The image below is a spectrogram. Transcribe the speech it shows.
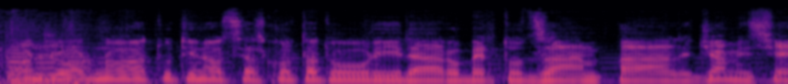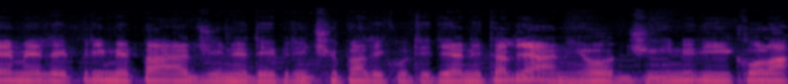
Buongiorno a tutti i nostri ascoltatori da Roberto Zampa. Leggiamo insieme le prime pagine dei principali quotidiani italiani. Oggi in edicola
